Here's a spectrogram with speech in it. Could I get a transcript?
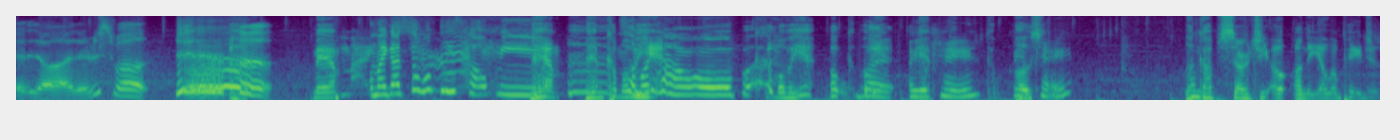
It's all Adam's fault. Ma'am, Oh my god, someone please help me. ma'am, ma'am, come over here. Someone here. help. Come over here. Oh, Come over here. what? Are you okay? Come Are you okay? Look up Sergio on the yellow pages.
